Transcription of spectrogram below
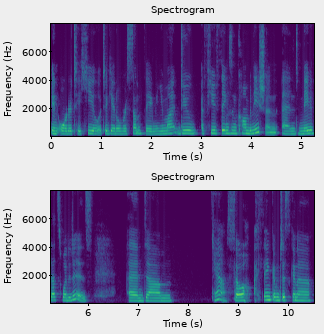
in order to heal or to get over something. You might do a few things in combination, and maybe that's what it is. And um, yeah, so I think I'm just gonna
